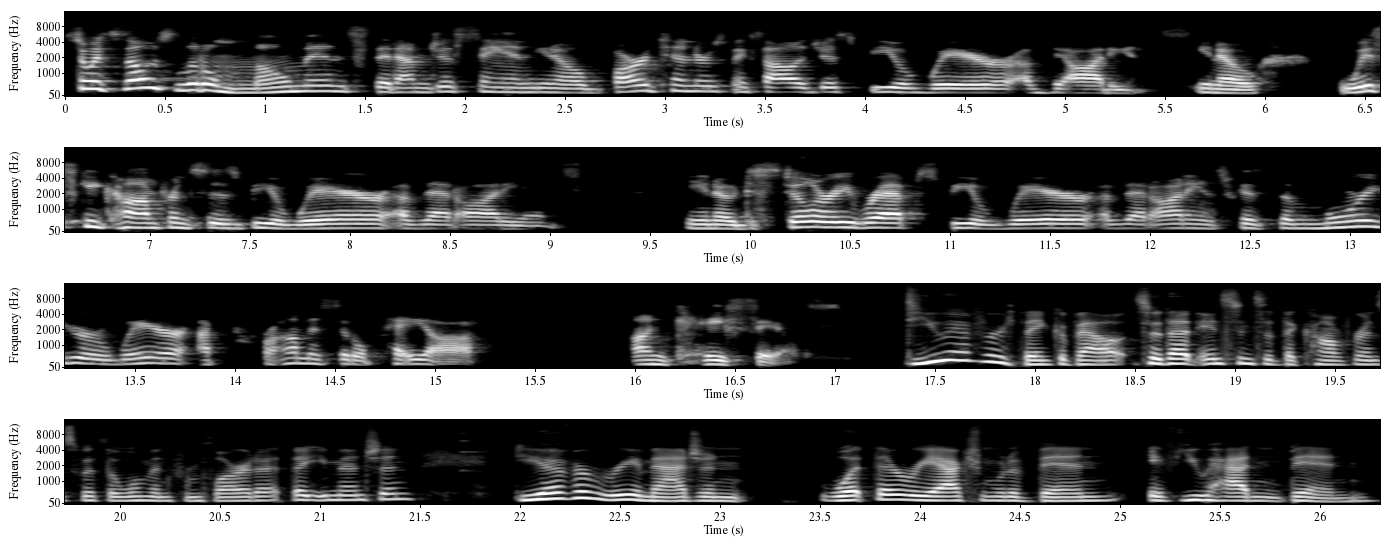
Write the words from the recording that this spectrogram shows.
So it's those little moments that I'm just saying, you know, bartenders, mixologists, be aware of the audience, you know, whiskey conferences, be aware of that audience you know, distillery reps, be aware of that audience because the more you're aware, I promise it'll pay off on case sales. Do you ever think about, so that instance at the conference with the woman from Florida that you mentioned, do you ever reimagine what their reaction would have been if you hadn't been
